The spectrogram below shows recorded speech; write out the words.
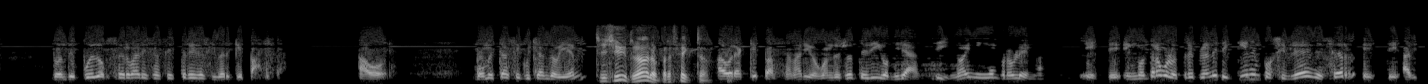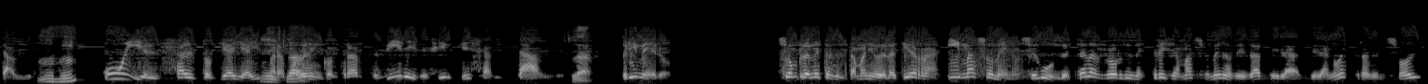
donde puedo observar esas estrellas y ver qué pasa. Ahora, ¿vos me estás escuchando bien? Sí, sí, claro, perfecto. Ahora, ¿qué pasa, Mario? Cuando yo te digo, mira, sí, no hay ningún problema. Este, encontramos los tres planetas y tienen posibilidades de ser este, habitables. Uy, el salto que hay ahí para poder encontrar vida y decir que es habitable. Claro. Primero, ¿Son planetas del tamaño de la Tierra? Y más o menos. Segundo, ¿está alrededor de una estrella más o menos de edad de la, de la nuestra, del Sol?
